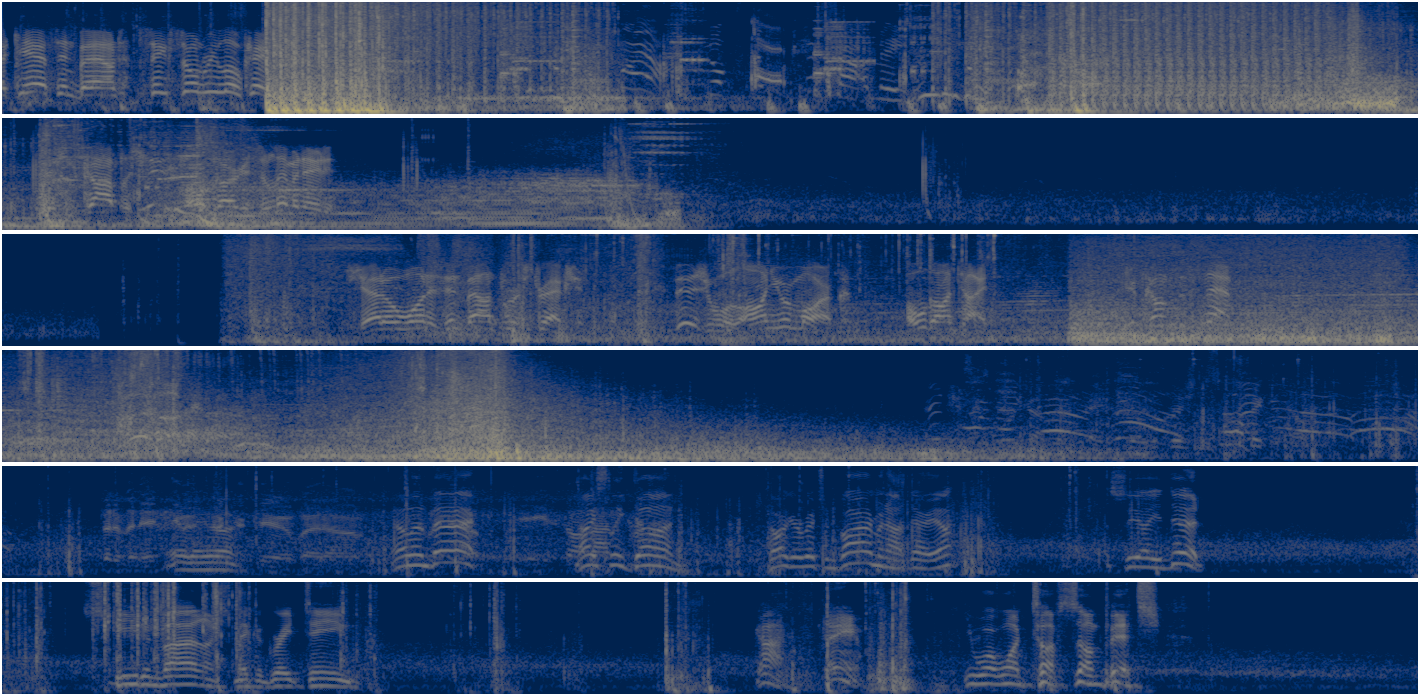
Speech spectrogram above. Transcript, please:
Got gas inbound. Safe zone relocated. Mission accomplished. All targets eliminated. Shadow 1 is inbound for extraction. Visual on your mark. Hold on tight. The snap. Good hook. There. Helen back. Nicely done. Target-rich environment out there, yeah? Let's see how you did. Speed and violence make a great team. God damn. You are one tough son bitch.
